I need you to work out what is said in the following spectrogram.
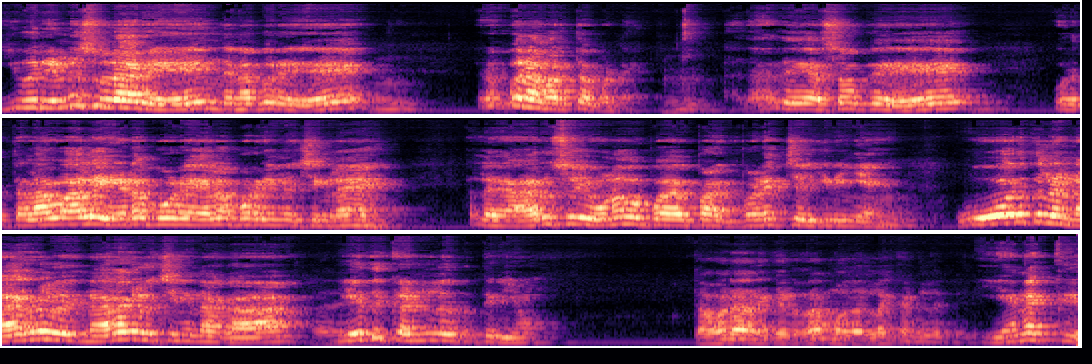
இவர் என்ன சொல்றாரு? இந்த நபரு. ரொம்ப நான் வருத்தப்பட்டேன். அதாவது அசோக்கு ஒரு தளவால எடை போட இலை போடுறீங்கன்னு வச்சுங்களேன் அல்ல அறுசுவை உணவு ப- ப- படைச்சு வைக்கிறீங்க. ஓரத்துல நரகள் வச்சீங்கன்னாக்கா அது எது கண்ணில் தெரியும் தவறா இருக்கிறது தான் முதல்ல கண்ணுல. எனக்கு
